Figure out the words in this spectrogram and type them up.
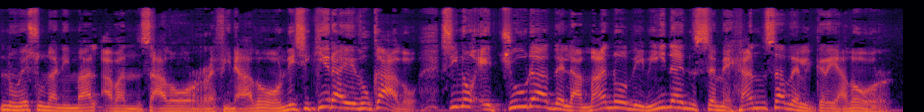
No es un animal avanzado o refinado o ni siquiera educado, sino hechura de la mano divina en semejanza del Creador.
